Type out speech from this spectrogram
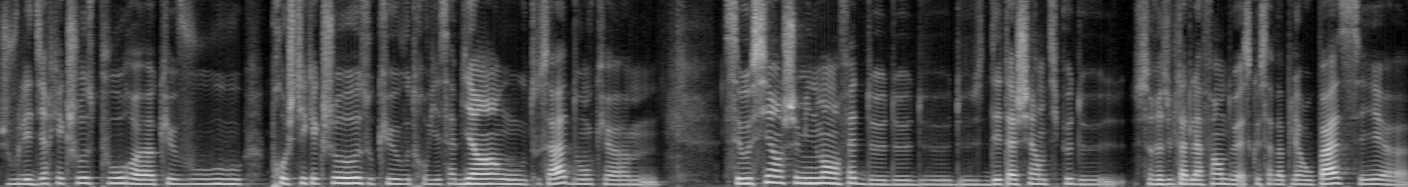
je voulais dire quelque chose pour euh, que vous projetiez quelque chose ou que vous trouviez ça bien ou tout ça. Donc, euh, c'est aussi un cheminement en fait de, se détacher un petit peu de ce résultat de la fin, de est-ce que ça va plaire ou pas. C'est euh,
